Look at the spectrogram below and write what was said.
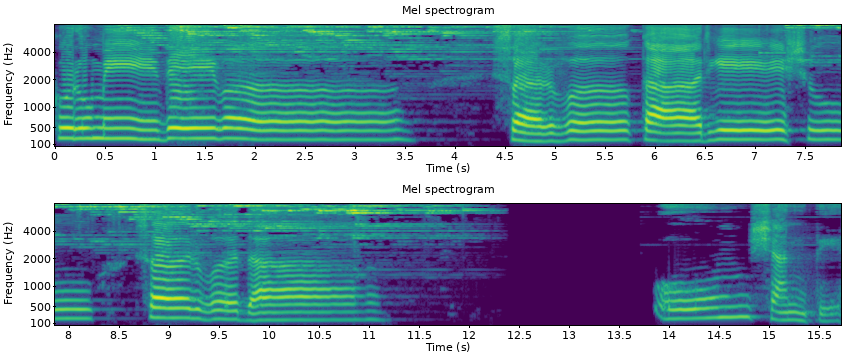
कुरु मे देव। सर्वकार्येषु सर्वदा ओम शांति।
